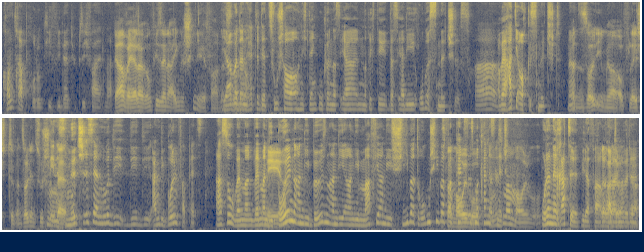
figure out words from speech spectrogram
kontraproduktiv, wie der Typ sich verhalten hat. Ja, weil er da irgendwie seine eigene Schiene gefahren ist. Ja, aber dann hätte der Zuschauer auch nicht denken können, dass er ein richtig, dass er die Obersnitch ist. Ah. Aber er hat ja auch gesnitcht. Man Ne? soll ihm ja auch vielleicht, man soll den Zuschauer. Nee, eine Snitch ist ja nur die, die, die an die Bullen verpetzt. Ach so, wenn man, wenn man Nee, die ja. Bullen an die Bösen, an die, an die Mafia, an die Schieber, Drogenschieber verpetzt, ist man keine Dann Snitch. Oder eine Ratte, wie der Fahrer Ratte, sagen würde, ja.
